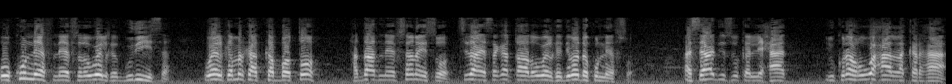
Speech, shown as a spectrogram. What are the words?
uu ku neefneefsado weelka gudihiisa. Weelka markaad kabato haddaad neefsanayso sidaa isaga qaado weelka dibadda ku neefso. Asaadisu ka lixaad yukrahu waxaa la karhaa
